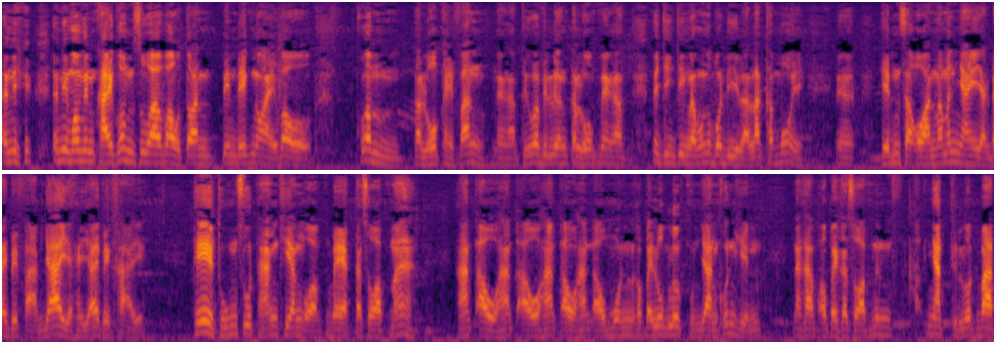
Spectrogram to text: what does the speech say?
อันนี้ อันนี้มันเป็นขายความซัวเว้าตอนเป็นเด็กหน้อยเว้าความตลกให้ฟังนะครับ ถือว่าเป็นเรื่องตลกนะครับ แต่จริงๆแล้วมันก็บดีแหละลักขโมยเห็นสะอ่อนว่ามันใหญ่อยากได้ไปฝากย้ายอยากให้ย้ายไปขาย เท่ถุงสุดหางเคียงออกแบกกระสอบมา หักเอาหักเอาหักเอาหักเอามนเขาไปลกเลิกขุนยานค้นเห็นนะครับ เอาไปกระสอบหนึ่งยัดขึ้นรถบัส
